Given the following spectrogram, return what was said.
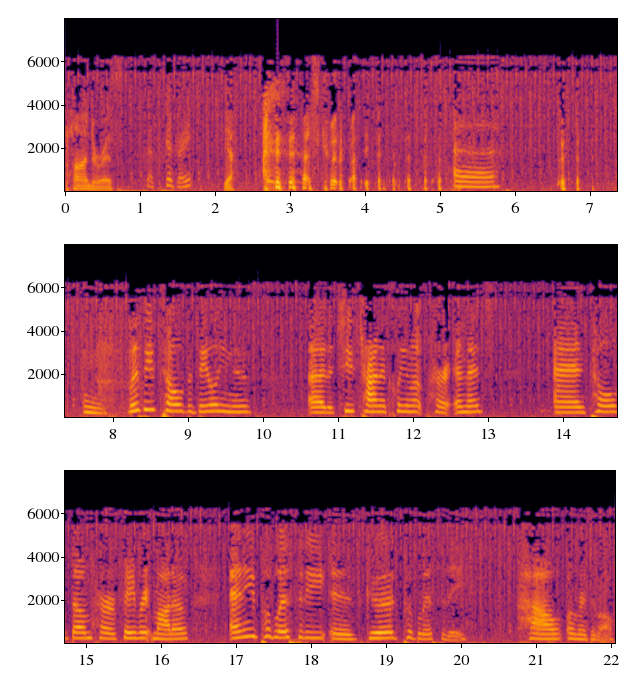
ponderous. That's good, right? Yeah. That's good, right? Uh, mm. Lizzie told the Daily News uh, that she's trying to clean up her image and told them her favorite motto any publicity is good publicity. How original.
